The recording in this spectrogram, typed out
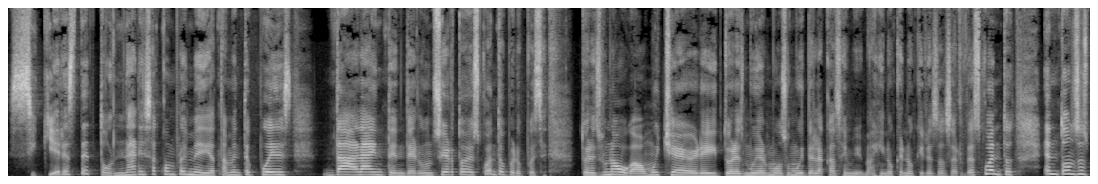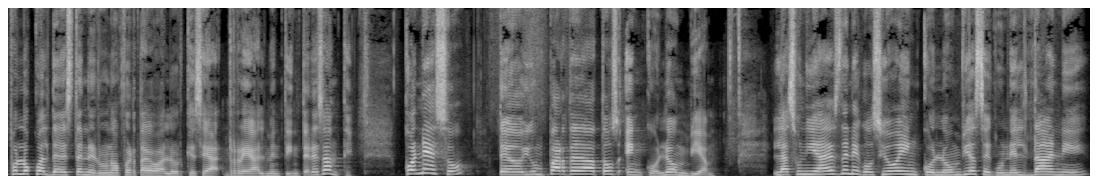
si quieres detonar esa compra inmediatamente, puedes dar a entender un cierto descuento, pero pues tú eres un abogado muy chévere y tú eres muy hermoso, muy de la casa y me imagino que no quieres hacer descuentos. Entonces, por lo cual debes tener una oferta de valor que sea realmente interesante. Con eso, te doy un par de datos en Colombia. Las unidades de negocio en Colombia, según el DANE,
